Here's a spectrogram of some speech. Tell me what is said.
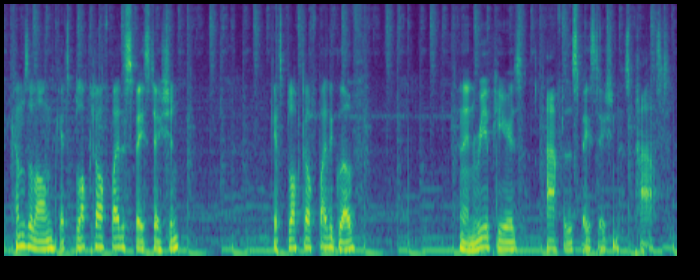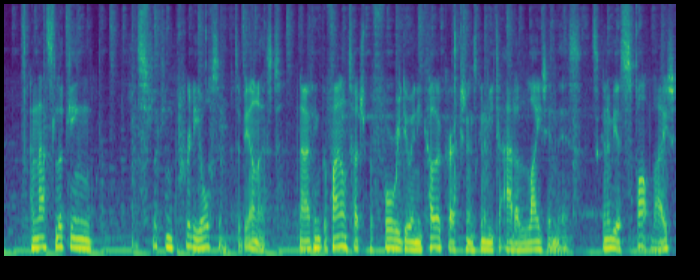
it comes along, gets blocked off by the space station, gets blocked off by the glove, and then reappears after the space station has passed. And that's looking it's looking pretty awesome, to be honest. Now I think the final touch before we do any color correction is going to be to add a light in this. It's going to be a spotlight.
